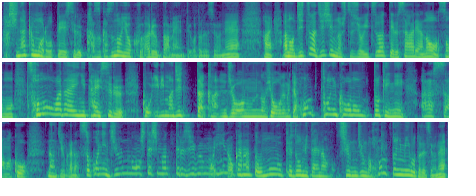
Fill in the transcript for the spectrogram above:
端なくも露呈する数々のよくある場面ということですよね、はい、あの実は自身の出自を偽っているサーリャのそのその話題に対するこう入り混じった感情の表現みたいな本当にこの時に嵐さんはこうなんていうかなそこに順応してしまってる自分もいいのかなと思うけどみたいな瞬順が本当に見事ですよね、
